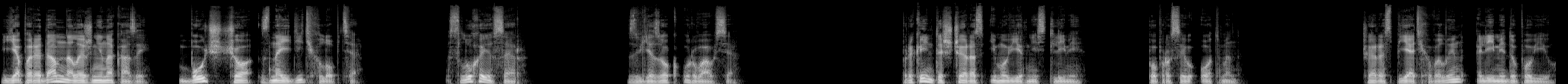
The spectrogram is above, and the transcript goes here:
Я передам належні накази. Будь що знайдіть хлопця. Слухаю, сер. Зв'язок урвався. Прикиньте ще раз імовірність Лімі, попросив Отмен. Через п'ять хвилин Лімі доповів.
